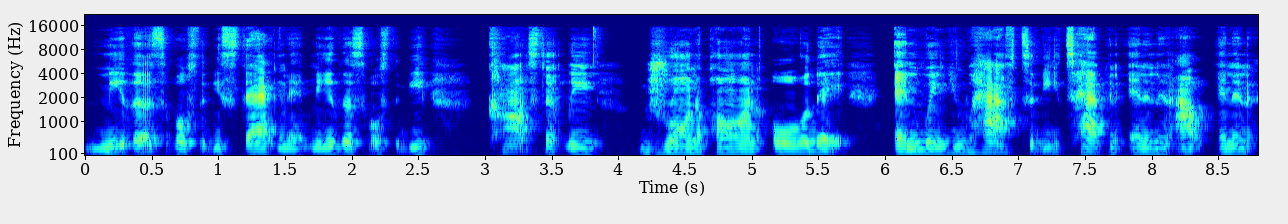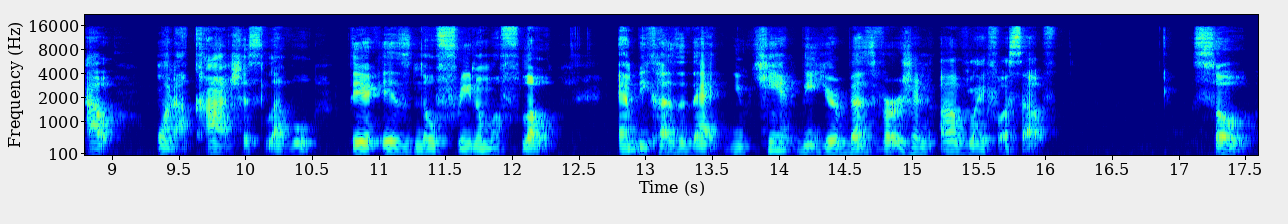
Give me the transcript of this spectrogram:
Neither is supposed to be stagnant. Neither is supposed to be constantly drawn upon all day. And when you have to be tapping in and out, in and out on a conscious level, there is no freedom of flow. And because of that, you can't be your best version of life or self. So,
